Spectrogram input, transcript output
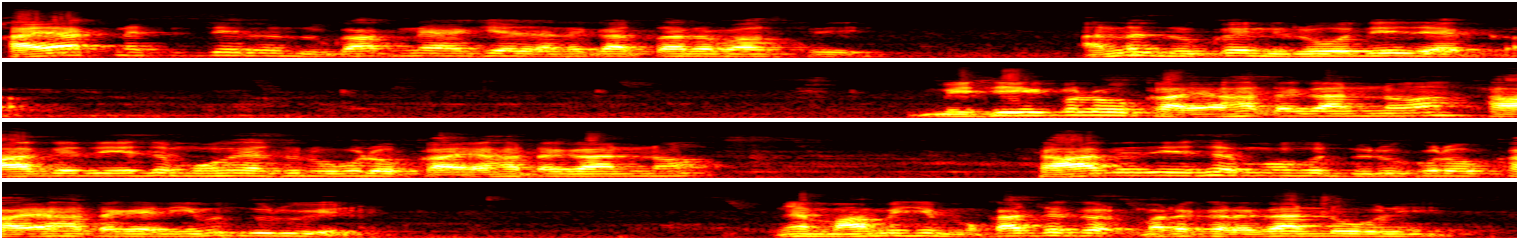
කයක් නැති තැන දුකක් නැහැ කියලා දැනගත්තාට පස්සේ අන්න දුක නිරෝධය දැක්කා. මෙසේකලෝ කය හට ගන්නවා. රාග දේශ මොහ ඇසුරුකලෝ කය හට ගන්නවා. රාග දේශ මොහ දුරුකලෝ කය හට ගැනීම දුරු වෙනවා. නෑ මම ඉතින් මොකද්ද මට කරගන්න ඕනේ?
